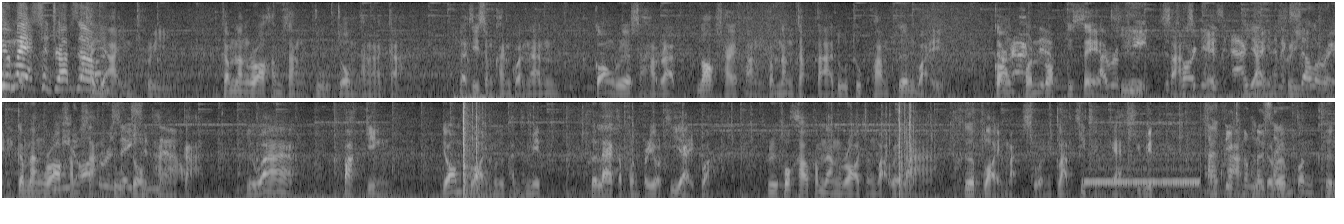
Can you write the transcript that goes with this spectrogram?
Two minutes to drop 31พ zone. ญาอินทรีกำลังรอคำสั่งจู่โจมทางอากาศ และที่สำคัญกว่านั้น กองเรือสหรัฐนอกชายฝั่งกำลังจับตาดูทุกความเคลื่อนไหวกองพลรบพิเศษที่ 31พญาอินทรีกำลังรอคำสั่งจู่โจมทางอากาศ หรือว่าปักกิ่งยอมปล่อยมือพันธมิตร เพื่อแลกกับผลประโยชน์ที่ใหญ่กว่า หรือพวกเขากำลังรอจังหวะเวลา เพื่อปล่อยหมัดสวนกลับที่ถึงแก่ชีวิตสงครามเพิ่งจะเริ่มต้นขึ้น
